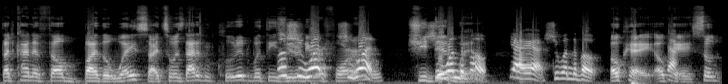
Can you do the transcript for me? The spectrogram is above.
that kind of fell by the wayside. So, is that included with these No, she unity won. reform? She won. She, She did won the vote. Yeah, yeah, she won the vote. Okay, okay. So,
